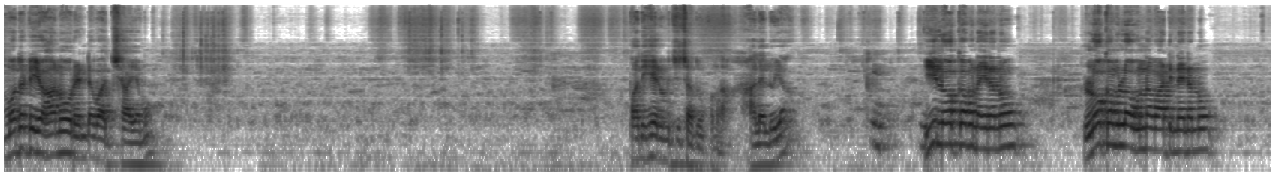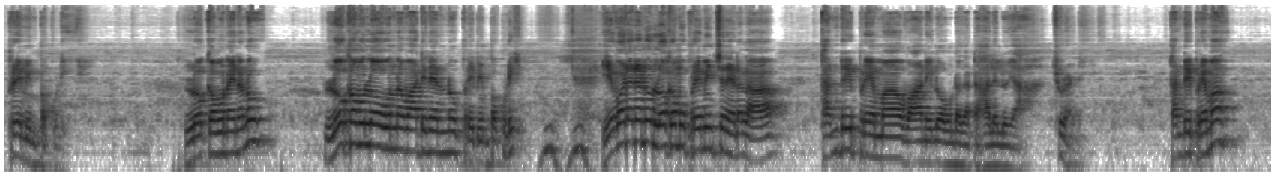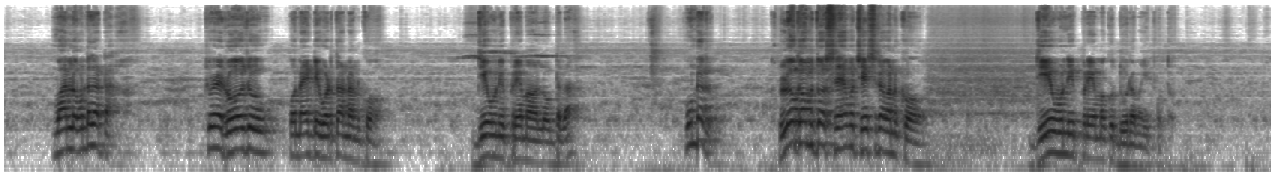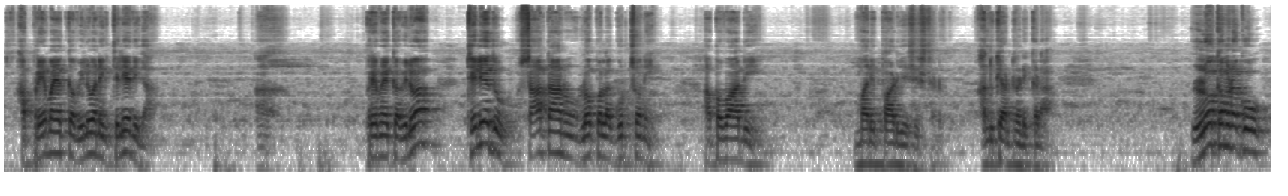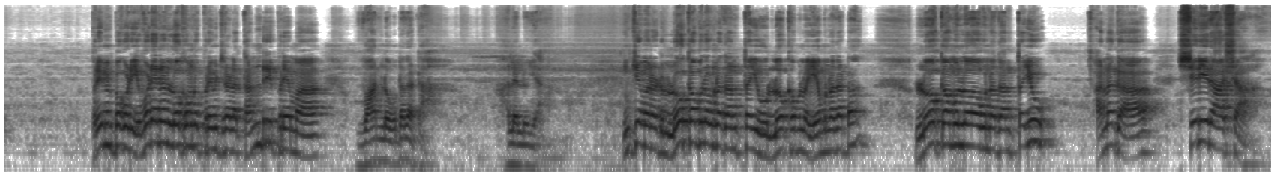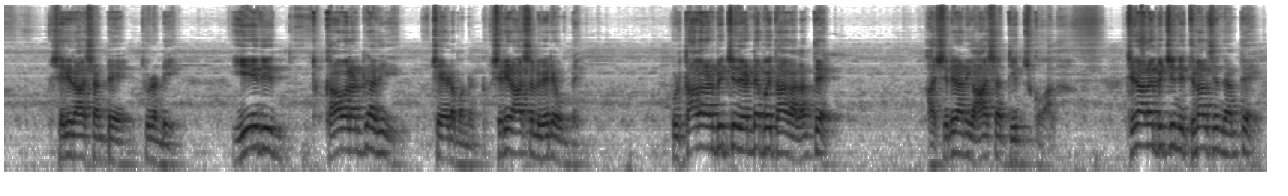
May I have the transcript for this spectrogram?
మొదటి యోహాను రెండవ అధ్యాయము. పదిహేను నుంచి చదువుకుందాం. అలెలుయ ఈ లోకమునైనను లోకములో ఉన్న వాటినైనను ప్రేమింపకుడి. లోకమునైనను లోకములో ఉన్న వాటినైనను ప్రేమింపకుడి. ఎవడనను లోకము ప్రేమించిన ఎడల తండ్రి ప్రేమ వాణిలో ఉండదట. హలెలుయ చూడండి. తండ్రి ప్రేమ వానిలో ఉండదట. చూడండి రోజు ఓ నైంటీ కొడతాను అనుకో దేవుని ప్రేమలో ఉంటుందా? ఉండదు. లోకంతో స్నేహం చేసినాం అనుకో దేవుని ప్రేమకు దూరం అయిపోతాం ఆ ప్రేమ యొక్క విలువ నీకు తెలియదుగా ప్రేమ యొక్క విలువ తెలియదు సాతాను లోపల కూర్చొని అపవాది మరి పాడు చేసేస్తాడు. అందుకే అంటున్నాడు ఇక్కడ లోకమునకు ప్రేమింపకూడదు. ఎవడైనా లోకమును ప్రేమించిన తండ్రి ప్రేమ వానిలో ఉండదట అలెలుయ ఇంకేమన్నాడు? లోకములో ఉన్నదంతయు లోకములో ఏమున్నదట? లోకములో ఉన్నదంతయు అనగా శరీరాశ. శరీరాశ అంటే చూడండి ఏది కావాలంటే అది చేయడం అన్నట్టు. శరీర ఆశలు వేరే ఉంటాయి. ఇప్పుడు తాగాలనిపించేది వెంటనే పోయి తాగాలి అంతే. ఆ శరీరానికి ఆశ తీర్చుకోవాలి? తినాలనిపించింది తినాల్సింది అంతే.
